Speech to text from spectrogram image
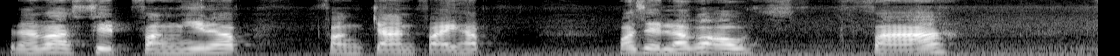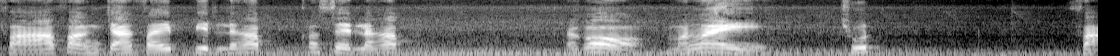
เป็นอันว่าเสร็จฝั่งนี้นะครับ ฝั่งจานไฟครับ พอเสร็จแล้วก็เอาฝาฝาฝั่งจานไฟปิดเลยครับ ก็เสร็จแล้วครับ แล้วก็มาไล่ชุดฝา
